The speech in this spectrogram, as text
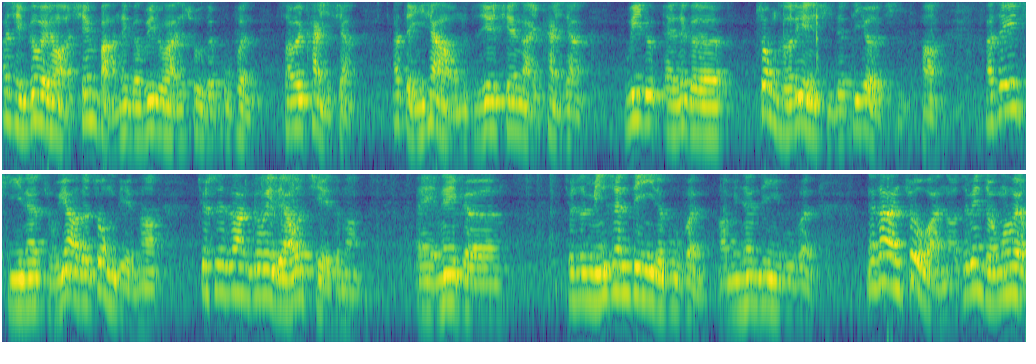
那请各位哈先把那个 V 函数的部分稍微看一下。那等一下我们直接先来看一下 V 呃这个综合练习的第二题啊。那这一题呢，主要的重点哈，就是让各位了解什么？哎，那个就是名称定义的部分啊，名称定义部分。那当然做完了，这边总共会有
